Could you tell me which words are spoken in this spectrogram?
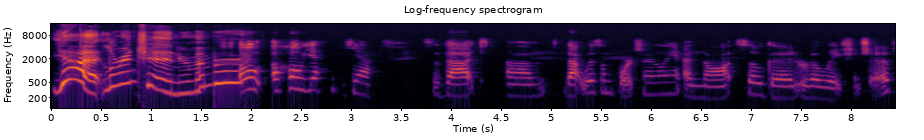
Yeah, Laurentian. Remember? Oh, oh yeah, yeah. So that um, that was unfortunately a not so good relationship,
